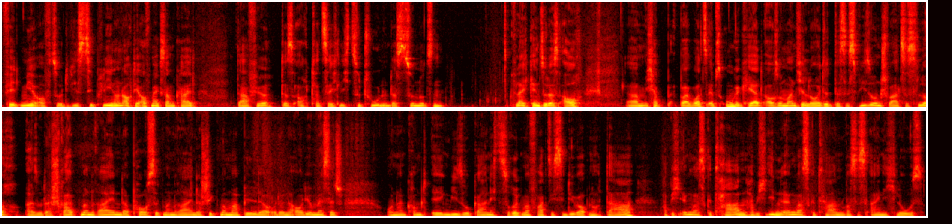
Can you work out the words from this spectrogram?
fehlt mir oft so die Disziplin und auch die Aufmerksamkeit dafür, das auch tatsächlich zu tun und das zu nutzen. Vielleicht kennst du das auch ähm, ich habe bei WhatsApps umgekehrt auch so manche Leute, das ist wie so ein schwarzes Loch. Also da schreibt man rein, da postet man rein, da schickt man mal Bilder oder eine Audio-Message und dann kommt irgendwie so gar nichts zurück. Man fragt sich, sind die überhaupt noch da? Habe ich irgendwas getan? Habe ich ihnen irgendwas getan? Was ist eigentlich los?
